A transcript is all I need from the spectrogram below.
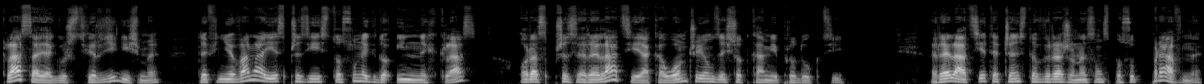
Klasa, jak już stwierdziliśmy, definiowana jest przez jej stosunek do innych klas oraz przez relację, jaka łączy ją ze środkami produkcji. Relacje te często wyrażone są w sposób prawny,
